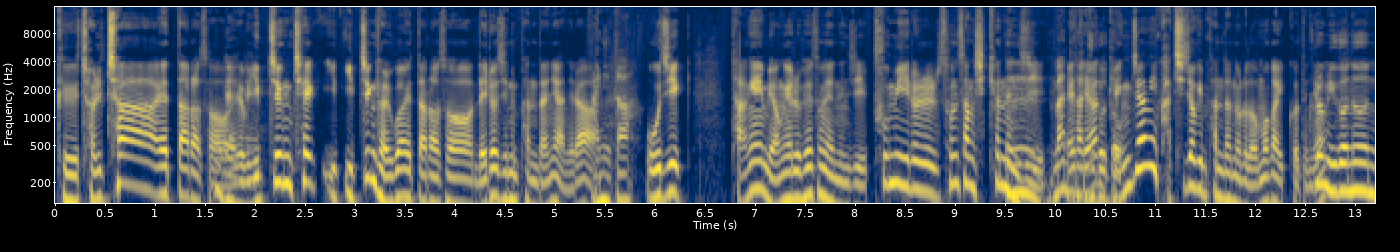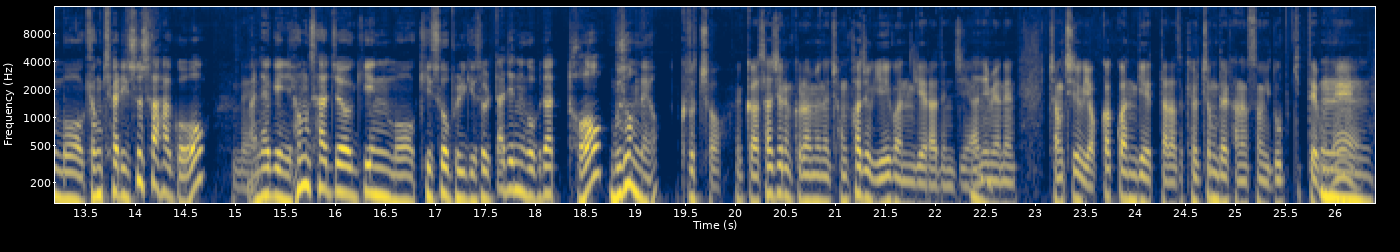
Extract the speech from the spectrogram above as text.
그 절차에 따라서 네네. 입증 책 입증 결과에 따라서 내려지는 판단이 아니라 아니다. 오직 당의 명예를 훼손했는지 품위를 손상시켰는지에 음, 대한 굉장히 가치적인 판단으로 넘어가 있거든요. 그럼 이거는 뭐 경찰이 수사하고 네. 만약에 형사적인 뭐 기소 불기소를 따지는 것보다 더 무섭네요. 그렇죠. 그러니까 사실은 그러면은 정파적 이해관계라든지 음. 아니면은 정치적 역학 관계에 따라서 결정될 가능성이 높기 때문에 음.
